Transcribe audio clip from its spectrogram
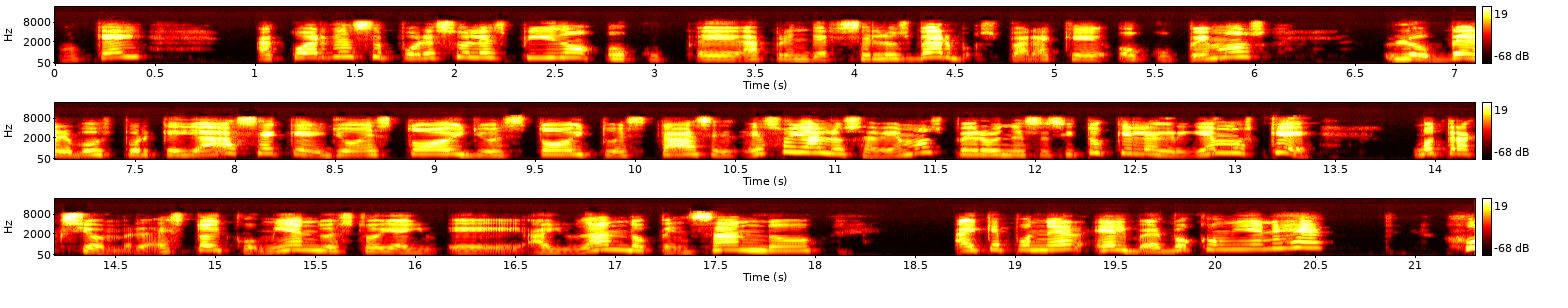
¿Ok? Acuérdense, por eso les pido eh, aprenderse los verbos, para que ocupemos los verbos, porque ya sé que yo estoy, yo estoy, tú estás, e- eso ya lo sabemos, pero necesito que le agreguemos ¿qué? Otra acción, ¿verdad? Estoy comiendo, estoy eh, ayudando, pensando. Hay que poner el verbo con ing. Who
